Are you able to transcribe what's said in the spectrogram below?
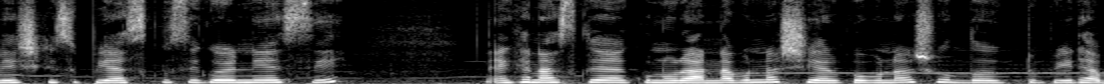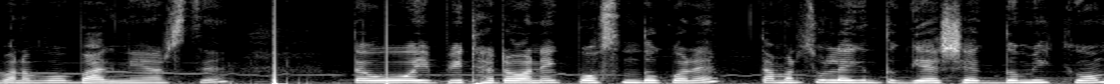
বেশ কিছু পেঁয়াজ কুচি করে নিয়েছি। এখানে আজকে কোনো রান্না বান্না শেয়ার করব না, শুধু একটু পিঠা বানাবো ভাগ নিয়ে আসছে। তো ওই পিঠাটা অনেক পছন্দ করে, তা আমার চুলায় কিন্তু গ্যাস একদমই কম।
